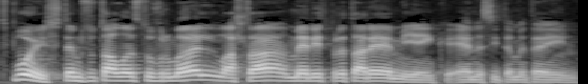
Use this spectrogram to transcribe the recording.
Depois temos o tal lance do vermelho, lá está, mérito para Taremi, em que Hennessy também tem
